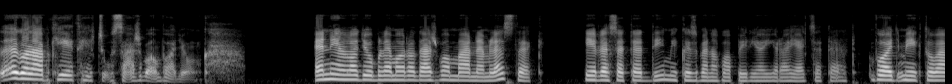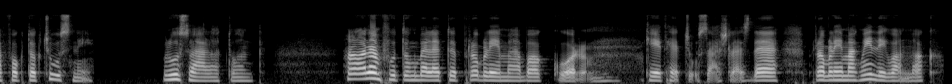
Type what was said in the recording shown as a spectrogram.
Legalább két hét csúszásban vagyunk. Ennél nagyobb lemaradásban már nem lesztek? kérdezte Teddy, miközben a papírjaira jegyzetelt. Vagy még tovább fogtok csúszni? Bruce vállatont. Ha nem futunk bele több problémába, akkor két hét csúszás lesz, de problémák mindig vannak.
